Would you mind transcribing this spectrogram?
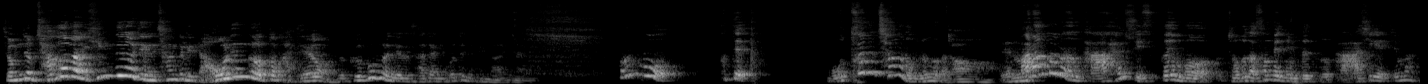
점점 작업하기 힘들어지는 창들이 나오는 것도 같아요. 그 부분에 대해서 사장님 어떻게 생각하시나요? 아니 뭐 그때 못하는 창은 없는 것 같아요. 아, 웬만한 거는 다 할 수 있을 거예요. 뭐 저보다 선배님들도 다 아시겠지만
